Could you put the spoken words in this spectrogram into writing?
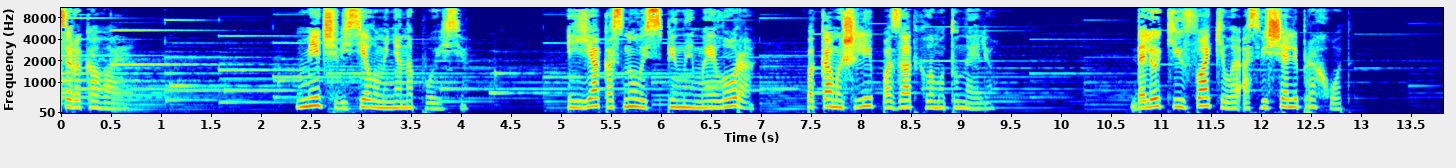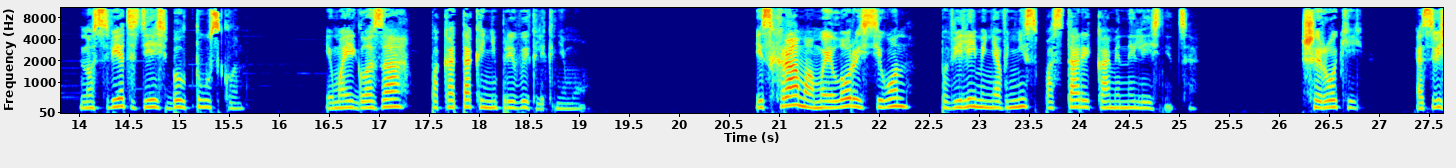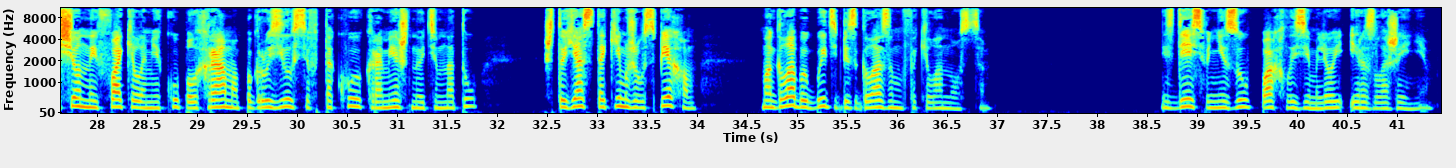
Сороковая. Меч висел у меня на поясе. И я коснулась спины Мейлора, пока мы шли по затхлому туннелю. Далекие факелы освещали проход. Но свет здесь был тусклым, и мои глаза пока так и не привыкли к нему. Из храма Мейлор и Сион повели меня вниз по старой каменной лестнице. Широкий, освещенный факелами купол храма погрузился в такую кромешную темноту, что я с таким же успехом могла бы быть безглазым факелоносцем. Здесь внизу пахло землей и разложением.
